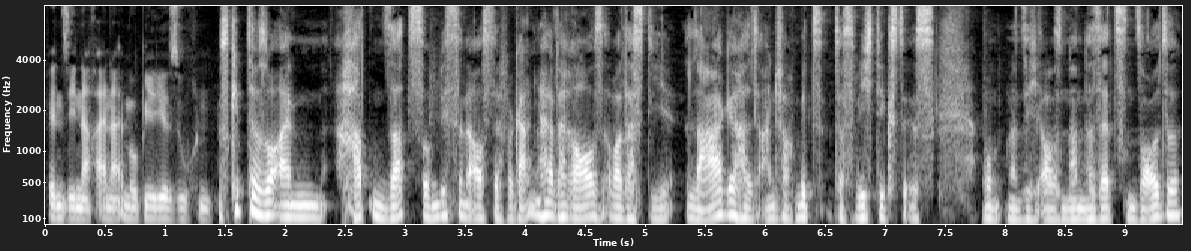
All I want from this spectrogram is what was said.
wenn sie nach einer Immobilie suchen? Es gibt ja so einen harten Satz, so ein bisschen aus der Vergangenheit heraus, aber dass die Lage halt einfach mit das Wichtigste ist, womit man sich auseinandersetzen sollte.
